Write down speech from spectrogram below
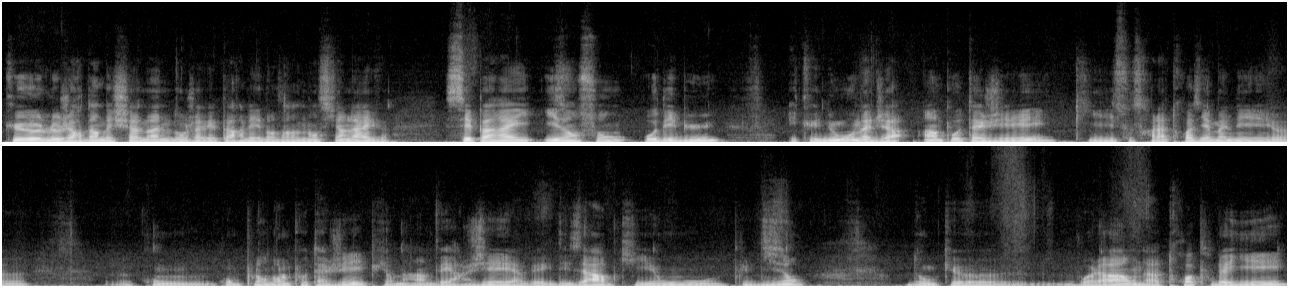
que le jardin des chamans dont j'avais parlé dans un ancien live, c'est pareil, ils en sont au début, et que nous, on a déjà un potager, qui ce sera la troisième année euh, qu'on plante dans le potager, et puis on a un verger avec des arbres qui ont plus de 10 ans. Donc euh, voilà, on a trois poulaillers,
